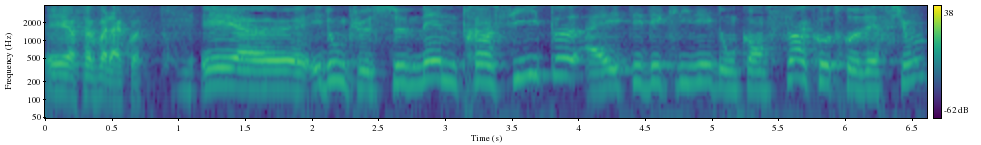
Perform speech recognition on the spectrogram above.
Et enfin voilà quoi. Et, et donc ce même principe a été décliné donc en cinq autres versions.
